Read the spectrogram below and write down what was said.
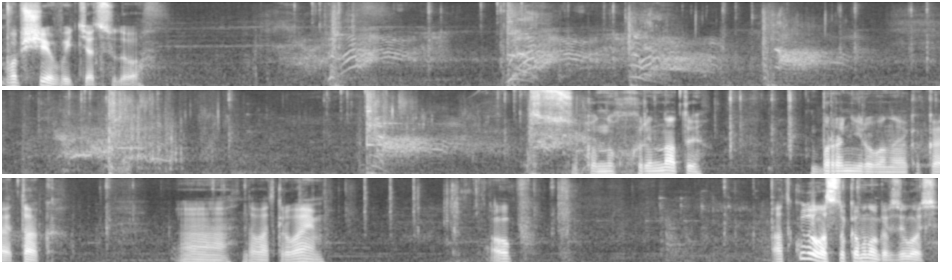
вообще выйти отсюда. Сука, ну хрена ты бронированная какая. Так. А, давай открываем. Оп. Откуда у вас столько много взялось?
